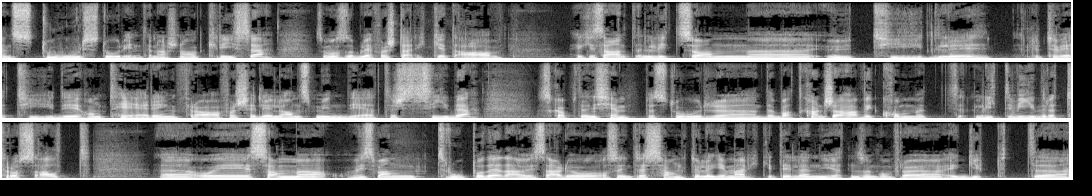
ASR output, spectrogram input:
en stor, stor internasjonal krise, som også ble forsterket av sant, en litt sånn uh, utydelig eller tvetydig håndtering fra forskjellige lands myndigheters side skapte en kjempestor eh, debatt. Kanskje har vi kommet litt videre tross alt. Eh, og i samme, Hvis man tror på det, da, så er det jo også interessant å legge merke til den nyheten som kom fra Egypt eh,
